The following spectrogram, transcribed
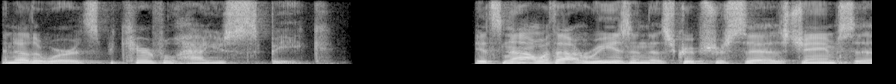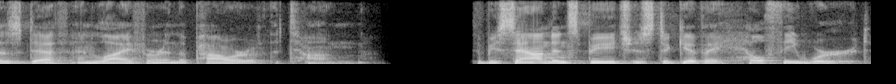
In other words, be careful how you speak. It's not without reason that Scripture says, James says, death and life are in the power of the tongue. To be sound in speech is to give a healthy word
